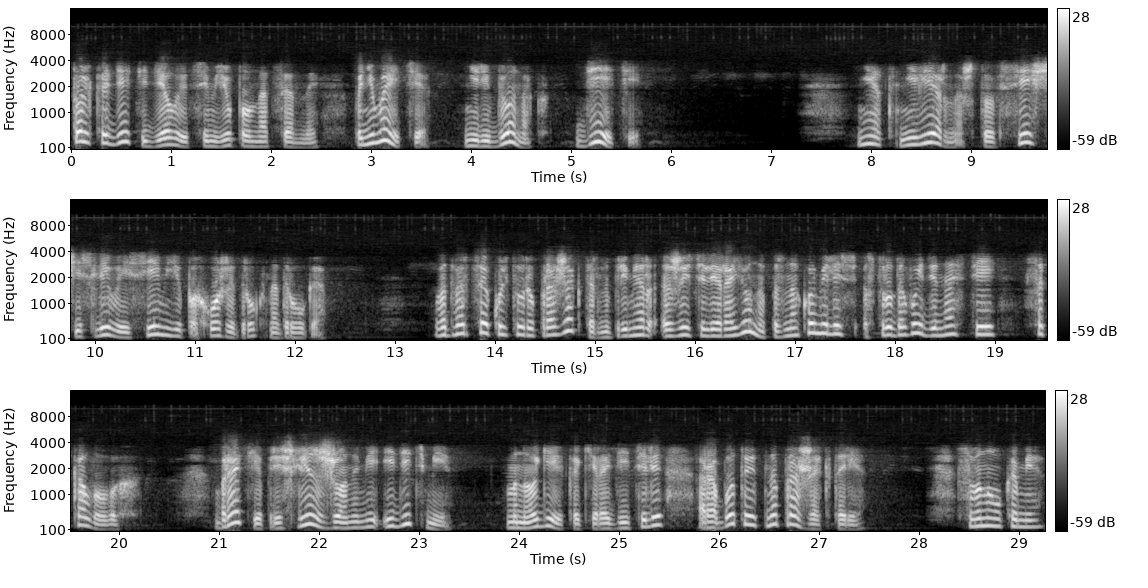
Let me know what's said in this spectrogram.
только дети делают семью полноценной. Понимаете, не ребенок, дети – нет, неверно, что все счастливые семьи похожи друг на друга. Во Дворце культуры «Прожектор», например, жители района познакомились с трудовой династией Соколовых. Братья пришли с женами и детьми. Многие, как и родители, работают на «Прожекторе». С внуками,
